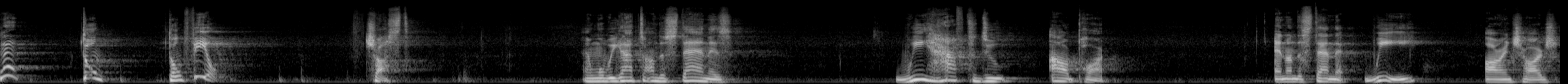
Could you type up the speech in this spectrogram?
no, don't, don't feel. Trust. And what we got to understand is we have to do our part and understand that we are in charge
